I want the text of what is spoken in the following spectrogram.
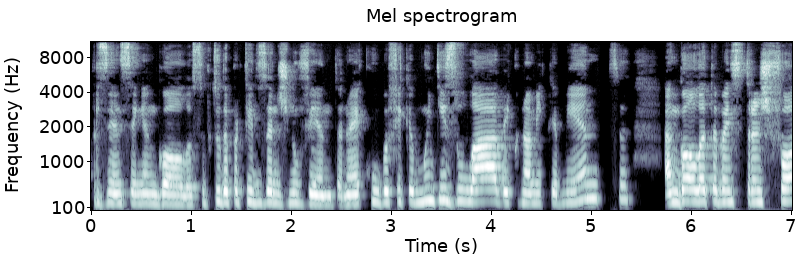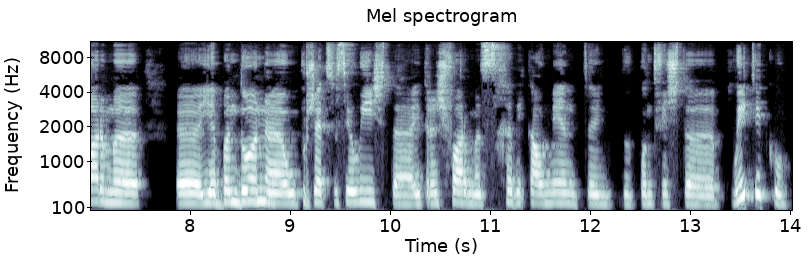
presença em Angola, sobretudo a partir dos anos 90, não é? Cuba fica muito isolada economicamente, Angola também se transforma uh, e abandona o projeto socialista e transforma-se radicalmente em, do ponto de vista político,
